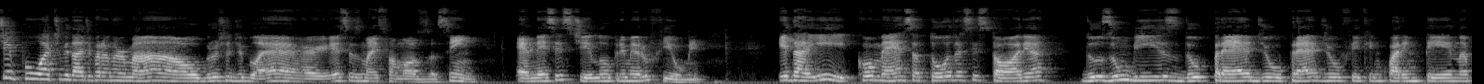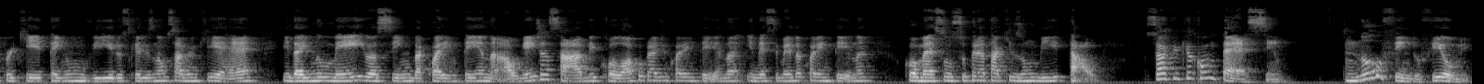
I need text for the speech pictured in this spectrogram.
Tipo Atividade Paranormal, Bruxa de Blair, esses mais famosos assim, é nesse estilo o primeiro filme. E daí começa toda essa história dos zumbis do prédio. O prédio fica em quarentena porque tem um vírus que eles não sabem o que é. E daí, no meio assim da quarentena, alguém já sabe, coloca o prédio em quarentena, e nesse meio da quarentena começa um super ataque zumbi e tal. Só que o que acontece? No fim do filme,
